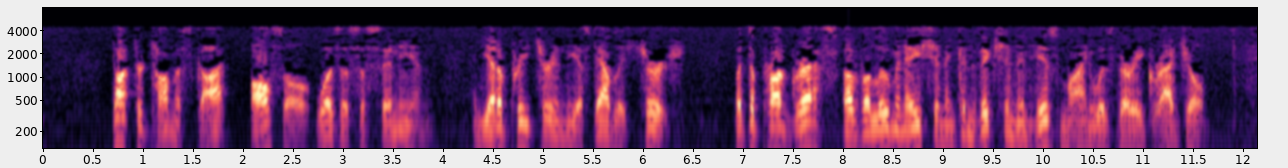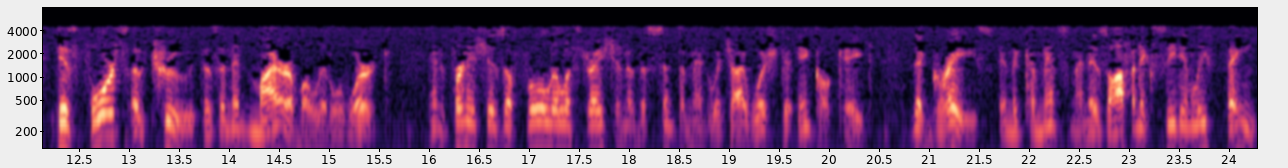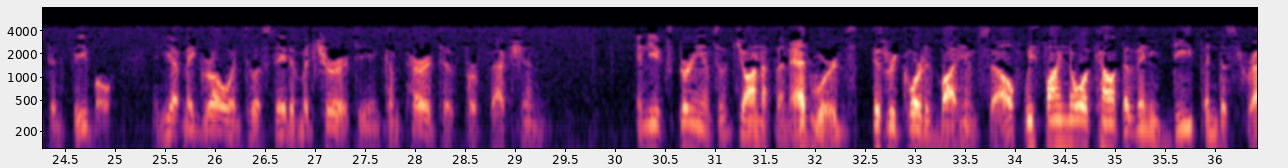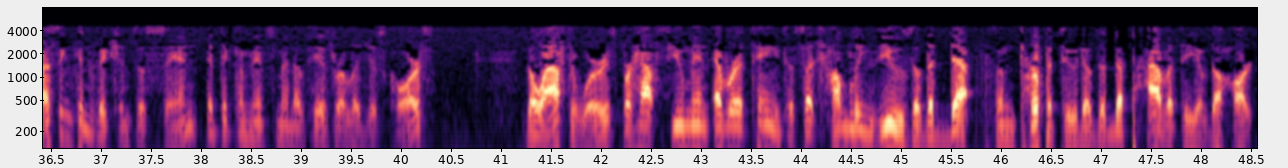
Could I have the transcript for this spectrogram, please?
Dr. Thomas Scott also was a Socinian, and yet a preacher in the established church, but the progress of illumination and conviction in his mind was very gradual. His Force of Truth is an admirable little work, and furnishes a full illustration of the sentiment which I wish to inculcate, that grace in the commencement is often exceedingly faint and feeble, and yet may grow into a state of maturity and comparative perfection. In the experience of Jonathan Edwards, as recorded by himself, we find no account of any deep and distressing convictions of sin at the commencement of his religious course though afterwards perhaps few men ever attain to such humbling views of the depth and turpitude of the depravity of the heart.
